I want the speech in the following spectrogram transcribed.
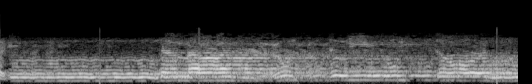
فإن مع العسر يسرا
